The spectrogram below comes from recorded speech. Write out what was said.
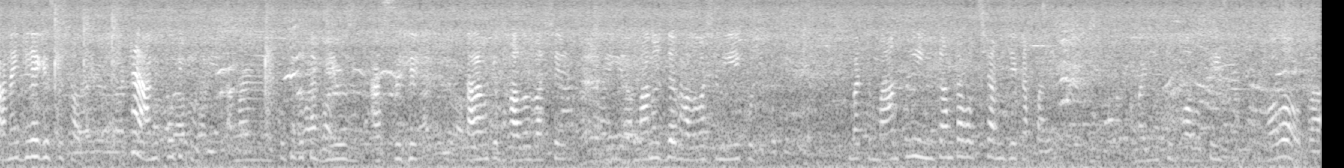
বানাই দিয়ে গেছে সবাই হ্যাঁ আমি কোটিপতি, আমার কোটিপতি ভিউজ আছে, তারা আমাকে ভালোবাসে মানুষদের ভালোবাসা নিয়েই কোটিপতি। বাট মান্থলি ইনকামটা হচ্ছে আমি যেটা পাই, আমার ইউটিউব বলো ফেসবুক বলো, বা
